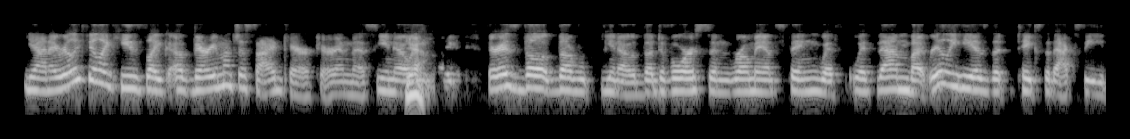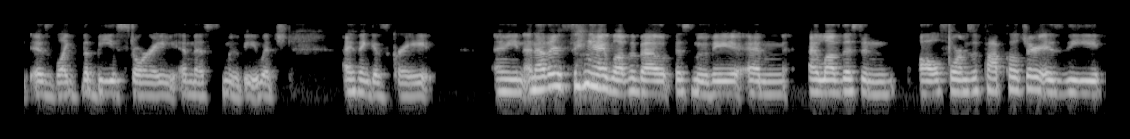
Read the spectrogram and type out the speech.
Yeah, and I really feel like he's like a very much a side character in this, you know. Yeah. And like there is the the you know the divorce and romance thing with with them, but really he is that takes the back seat is like the B story in this movie, which I think is great. I mean, another thing I love about this movie, and I love this in all forms of pop culture, is the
